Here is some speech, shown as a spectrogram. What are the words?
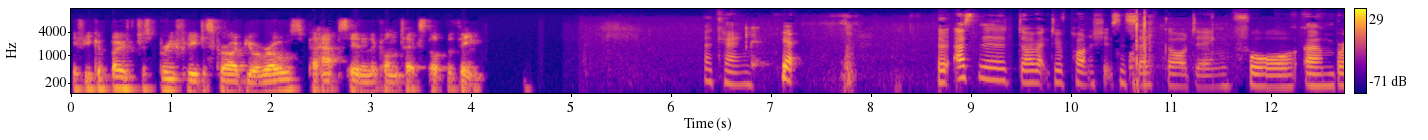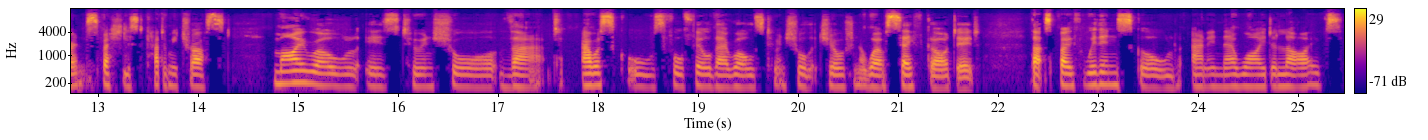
if you could both just briefly describe your roles, perhaps in the context of the theme. Okay. Yeah. As the Director of Partnerships and Safeguarding for um, Brent Specialist Academy Trust, my role is to ensure that our schools fulfil their roles to ensure that children are well safeguarded. That's both within school and in their wider lives.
